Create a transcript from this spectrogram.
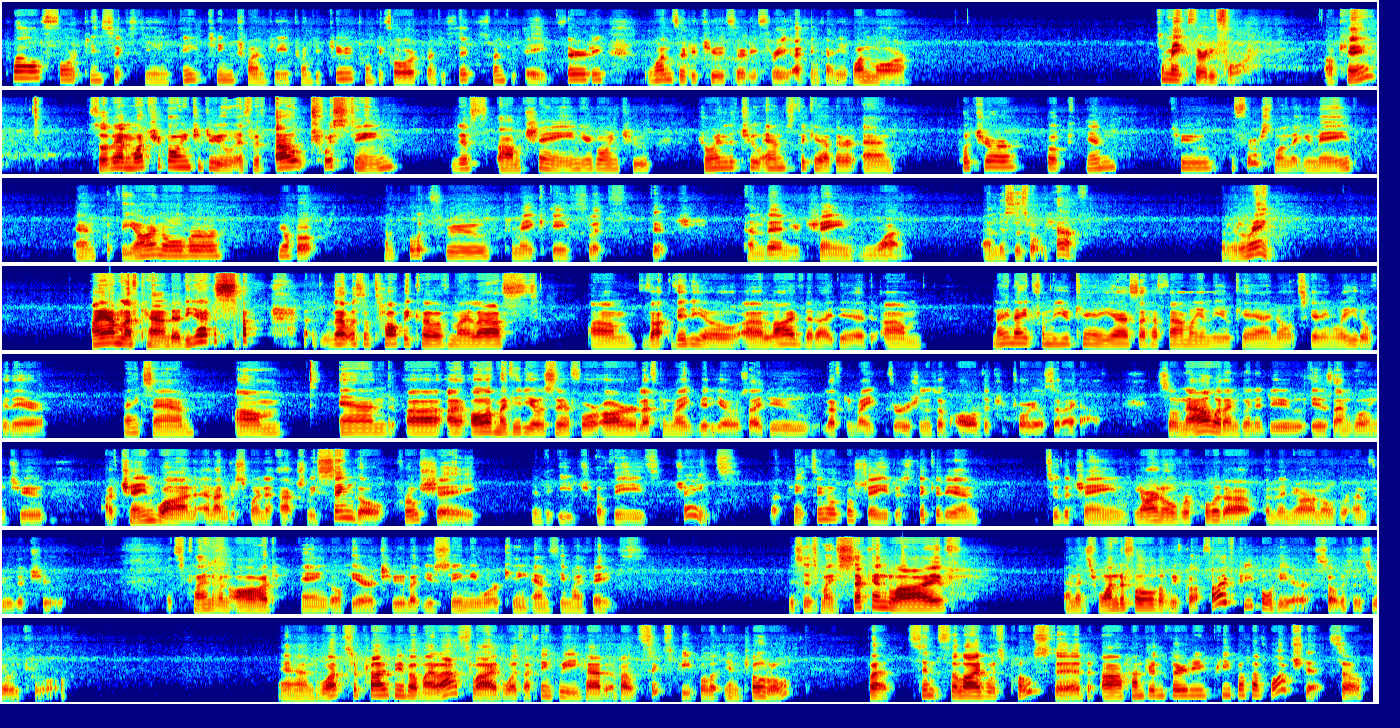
12, 14, 16, 18, 20, 22, 24, 26, 28, 30, 31, 32, 33. I think I need one more to make 34. Okay? So then what you're going to do is without twisting this um, chain, you're going to join the two ends together and put your hook into the first one that you made and put the yarn over your hook and pull it through to make a slip stitch. And then you chain one. And this is what we have. The little ring. I am left-handed, yes. That was the topic of my last um, video uh, live that I did. Um, night night from the UK. Yes, I have family in the UK. I know it's getting late over there. Thanks, Anne. Um, and uh, I, all of my videos, therefore, are left and right videos. I do left and right versions of all of the tutorials that I have. So now what I'm going to do is I'm going to, I've chained one and I'm just going to actually single crochet into each of these chains. That single crochet, you just stick it in to the chain, yarn over, pull it up, and then yarn over and through the two. It's kind of an odd angle here to let you see me working and see my face. This is my second live, and it's wonderful that we've got five people here. So this is really cool. And what surprised me about my last live was I think we had about six people in total, but since the live was posted, uh, 130 people have watched it. So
